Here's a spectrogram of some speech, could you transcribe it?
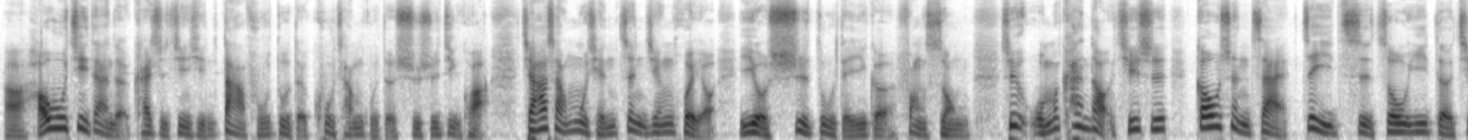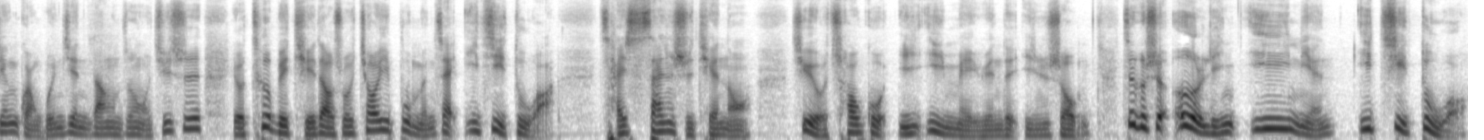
啊毫无忌惮的开始进行大幅度的库藏股的实施进化，加上目前证监会哦也有适度的一个放松，所以我们看到其实高盛在这一次周一的监管文件当中，其实有特别提到说，交易部门在一季度啊才三十天哦就有超过一亿美元的营收，这个是二零一一年一季度哦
